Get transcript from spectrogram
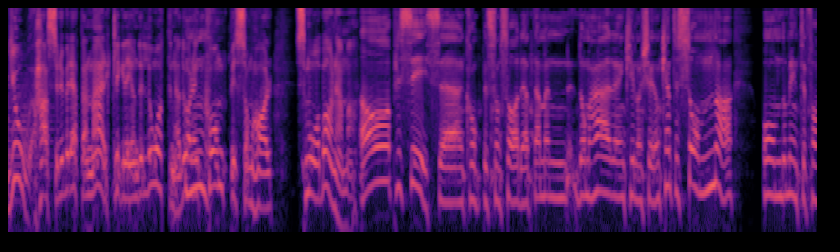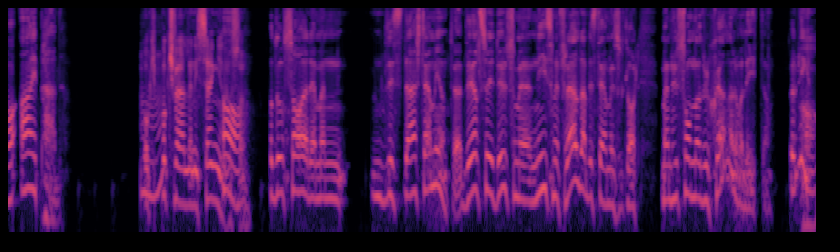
Jo, Hasse du berättar en märklig grej under låten. Du har Mm. en kompis som har småbarn hemma. Ja, precis. Eh, En kompis som sa det att nej, men de här, en kille och en tjej, de kan inte somna om de inte får ha iPad. Och på kvällen i sängen Ja, också. och då sa jag det, men det där stämmer ju inte. Dels så är du som är, ni som är föräldrar bestämmer ju såklart, men hur somnade du själv när du var liten? Behöver ingen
